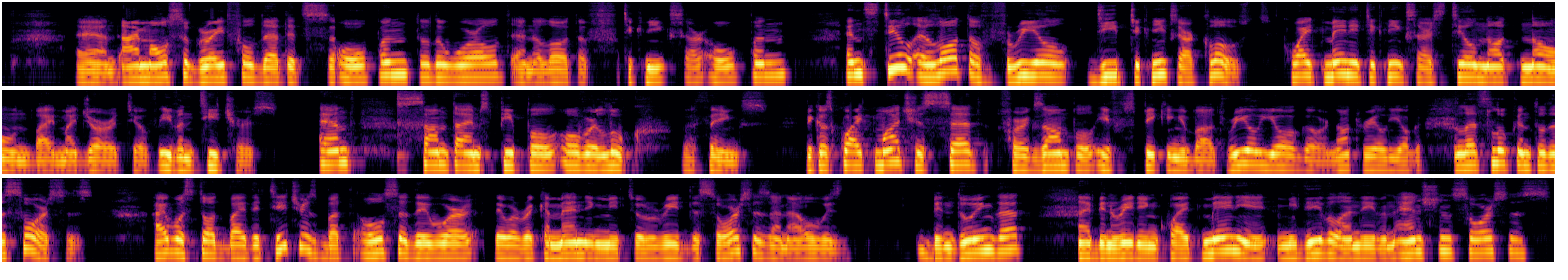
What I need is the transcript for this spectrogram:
And I'm also grateful that it's open to the world and a lot of techniques are open. And still, a lot of real deep techniques are closed. Quite many techniques are still not known by majority of even teachers. And sometimes people overlook things because quite much is said for example if speaking about real yoga or not real yoga let's look into the sources i was taught by the teachers but also they were they were recommending me to read the sources and i always been doing that. I've been reading quite many medieval and even ancient sources,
